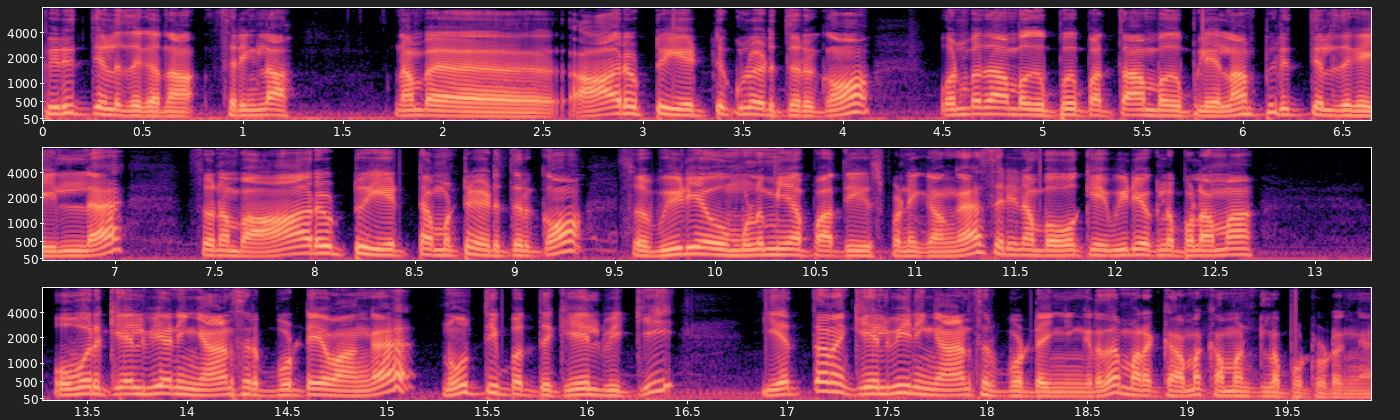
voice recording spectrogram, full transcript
பிரித்து எழுதுக தான். சரிங்களா? நம்ம ஆறு டு எட்டுக்குள்ளே எடுத்திருக்கோம். ஒன்பதாம் வகுப்பு பத்தாம் வகுப்புலையெல்லாம் பிரித்து எழுதுக இல்லை. ஸோ நம்ம ஆறு டு எட்டை மட்டும் எடுத்திருக்கோம். ஸோ வீடியோவை முழுமையாக பார்த்து யூஸ் பண்ணிக்கோங்க. சரி நம்ம ஓகே வீடியோக்குள்ளே போகலாமா ஒவ்வொரு கேள்வியாக நீங்கள் ஆன்சர் போட்டே வாங்க. நூற்றி பத்து கேள்விக்கு எத்தனை கேள்வி நீங்கள் ஆன்சர் போட்டீங்கிறத மறக்காமல் கமெண்ட்டில் போட்டு விடுங்க.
